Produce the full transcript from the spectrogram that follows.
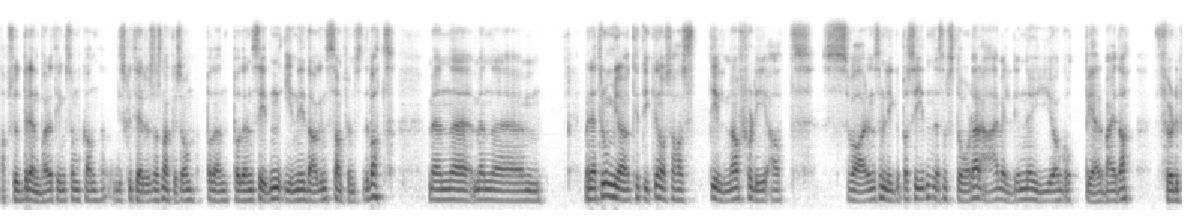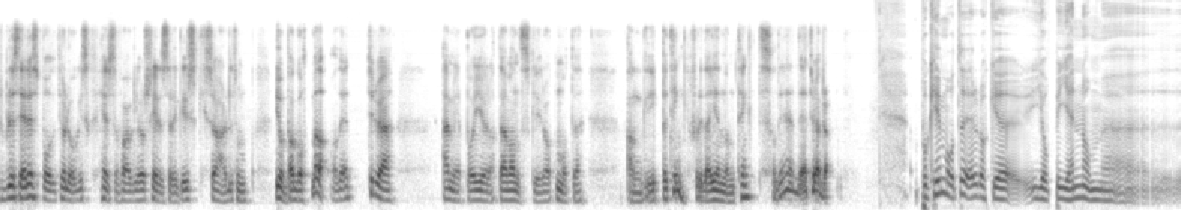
absolutt brennbare ting som kan diskuteres og snakkes om på den, på den siden inn i dagens samfunnsdebatt. Men, eh, men, men, jeg tror mye av kritikken også har stilna fordi at svarene som ligger på siden, det som står der, er veldig nøye og godt bearbeida før det publiseres, både teologisk, helsefaglig og sjelesørgerisk, så er det liksom jobba godt med. da, og Det tror jeg er med på å gjøre at det er vanskeligere å på en måte angripe ting, fordi det er gjennomtenkt. og Det, det tror jeg er bra. På hvilken måte er det dere jobber gjennom uh,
